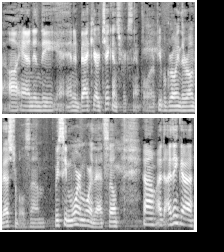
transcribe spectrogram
uh, and in the and in backyard chickens, for example, or people growing their own vegetables. Um, we see more and more of that. So, uh, I, I think. Uh,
